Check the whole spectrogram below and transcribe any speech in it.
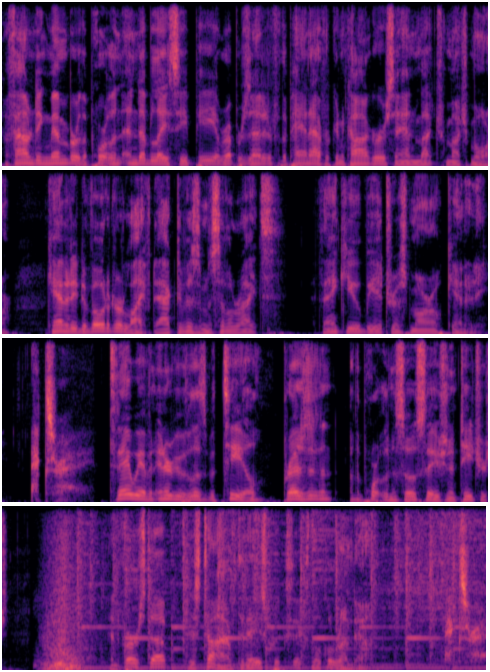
A founding member of the Portland NAACP, a representative for the Pan African Congress, and much, much more. Kennedy devoted her life to activism and civil rights. Thank you, Beatrice Morrow Kennedy. X ray. Today we have an interview with Elizabeth Thiel, president of the Portland Association of Teachers. And first up, it is time for today's Quick Six Local Rundown. X ray.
